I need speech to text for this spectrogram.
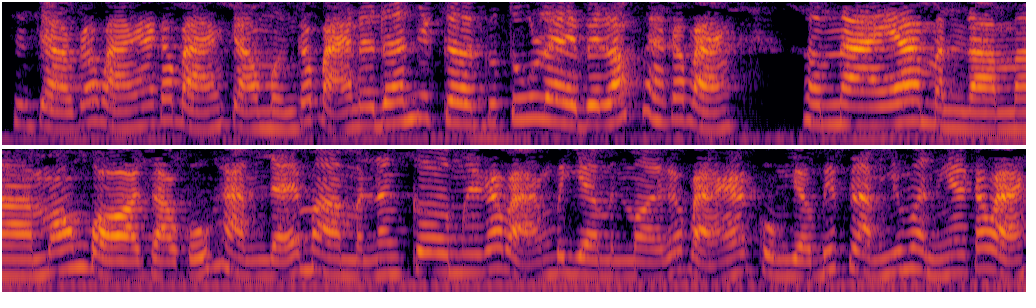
Xin chào các bạn các bạn. Chào mừng các bạn đã đến với kênh của Tú Lê Vlog nha các bạn. Hôm nay á, mình làm à, món bò xào củ hành để mà mình ăn cơm nha các bạn. Bây giờ mình mời các bạn cùng vào bếp làm với mình nha các bạn.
